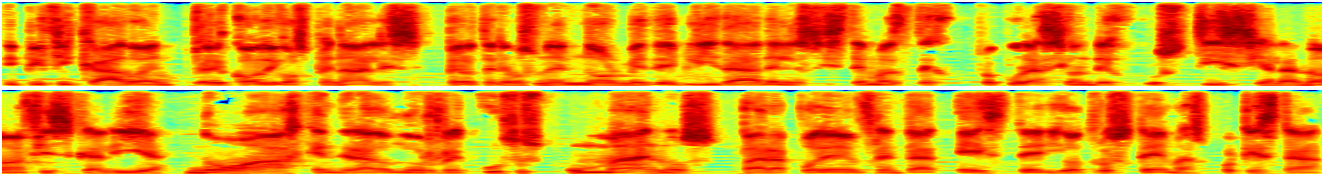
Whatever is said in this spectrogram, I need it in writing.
tipificado en el códigos penales, pero tenemos una enorme debilidad en los sistemas de procuración de justicia. La nueva fiscalía no ha generado los recursos humanos para poder enfrentar este y otros temas, porque está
